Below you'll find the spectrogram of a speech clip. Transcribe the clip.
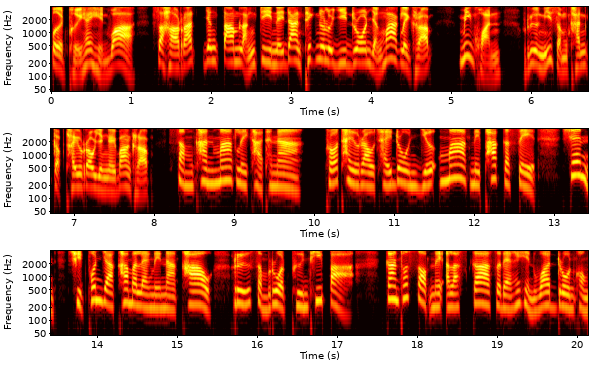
เปิดเผยให้เห็นว่า สหรัฐยังตามหลังจีนในด้านเทคโนโลยีโดรนอย่างมากเลยครับ มิ่งขวัญ เรื่องนี้สำคัญกับไทยเรายังไงบ้างครับสำคัญมากเลยค่ะธนา เพราะไทยเราใช้โดรนเยอะมากในภาคเกษตร เช่น ฉีดพ่นยาฆ่าแมลงในนาข้าว หรือสำรวจพื้นที่ป่า การทดสอบใน阿拉สกาแสดงให้เห็นว่าโดรนของ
